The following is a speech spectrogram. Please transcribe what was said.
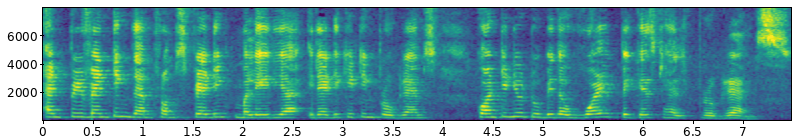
and preventing them from spreading malaria eradicating programs continue to be the world biggest health programs.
